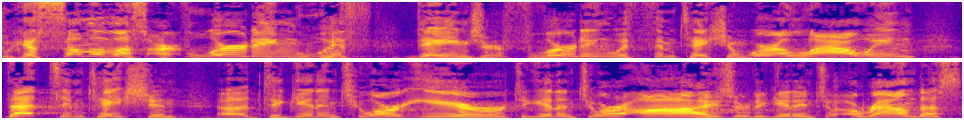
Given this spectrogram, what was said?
because some of us are flirting with danger, flirting with temptation. We're allowing that temptation uh, to get into our ear or to get into our eyes or to get into around us.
